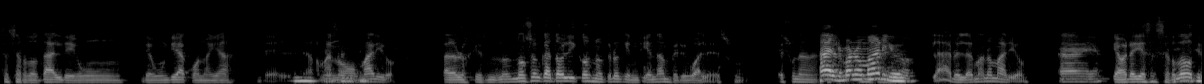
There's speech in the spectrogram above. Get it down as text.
sacerdotal de un, de un diácono allá, del Mm, hermano. Mario. Para los que no, no son católicos, no creo que entiendan, pero igual es, un- es una... Ah, el hermano una. Mario. Claro, el hermano Mario, Ah, ya. que ahora ya es sí, sí sacerdote.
